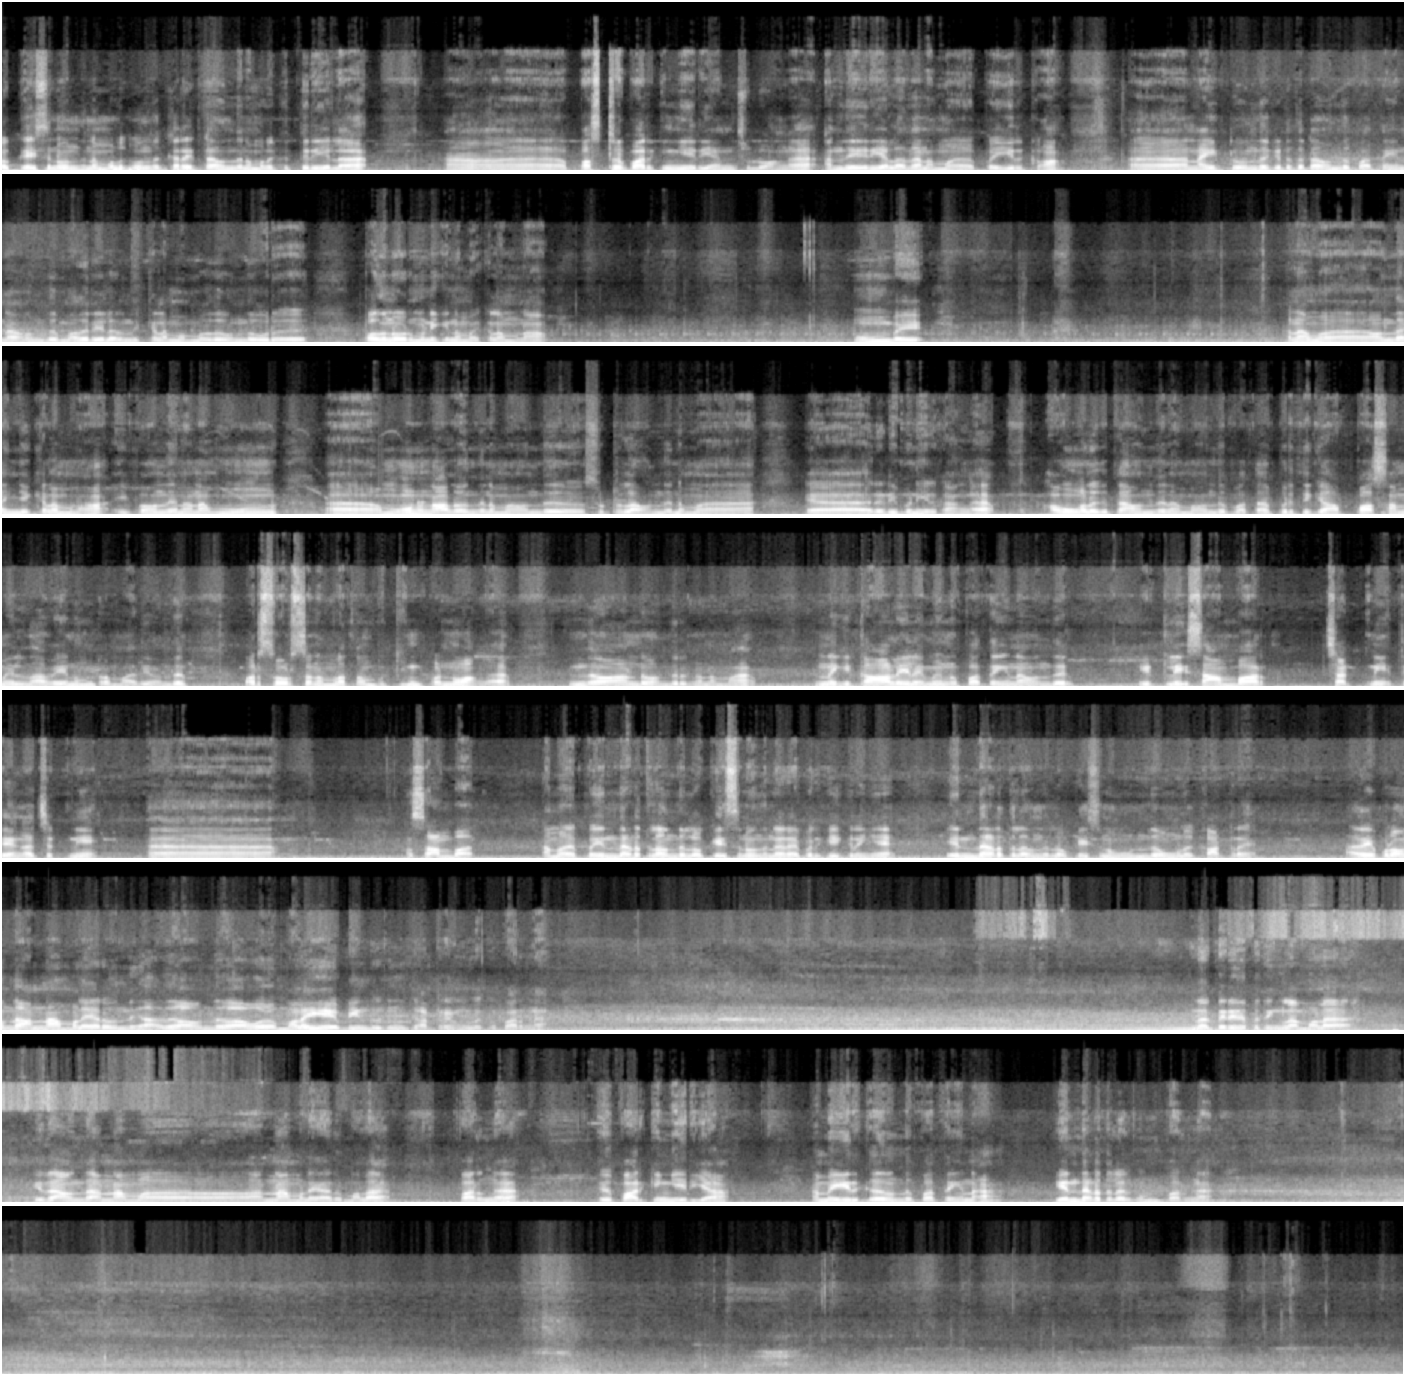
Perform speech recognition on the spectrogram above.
லொக்கேஷன் வந்து நம்மளுக்கு வந்து கரெக்டாக வந்து நம்மளுக்கு தெரியல. ஃபஸ்ட்டு பார்க்கிங் ஏரியான்னு சொல்லுவாங்க. அந்த ஏரியாவில் தான் நம்ம இப்போ இருக்கோம். நைட்டு வந்து கிட்டத்தட்ட வந்து பார்த்திங்கன்னா வந்து மதுரையிலேருந்து கிளம்பும்போது வந்து ஒரு பதினோரு மணிக்கு நம்ம கிளம்புனா. மும்பை நம்ம வந்து அங்கே கிளம்புனோம். இப்போ வந்து என்னென்னா மூணு மூணு நாள் வந்து நம்ம வந்து சுற்றுலா வந்து நம்ம ரெடி பண்ணியிருக்காங்க. அவங்களுக்கு தான் வந்து நம்ம வந்து பார்த்தா பிரித்திகா அப்பா சமையல் தான் வேணுன்ற மாதிரி வந்து வருஷம் வருஷம் நம்மளை தான் புக்கிங் பண்ணுவாங்க. இந்த ஆண்டு வந்திருக்கோம் நம்ம. இன்றைக்கி காலையில் மெனு பார்த்தீங்கன்னா வந்து இட்லி சாம்பார் சட்னி தேங்காய் சட்னி சாம்பார். நம்ம இப்போ எந்த இடத்துல வந்து லொக்கேஷன் வந்து நிறைய பேர் கேட்குறீங்க. எந்த இடத்துல வந்து லொக்கேஷன் வந்து உங்களுக்கு காட்டுறேன். அதே போல் வந்து அண்ணாமலையார் வந்து அது வந்து அவர் மலையை எப்படின்னு இருக்குன்னு காட்டுறேன் உங்களுக்கு பாருங்கள் இந்த தெரியுது பார்த்தீங்களா மலை? இதான் வந்து அண்ணாம அண்ணாமலையார் மலை. பாருங்கள் இது பார்க்கிங் ஏரியா நம்ம இருக்கிறது வந்து பார்த்தீங்கன்னா எந்த இடத்துல இருக்குன்னு பாருங்கள்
